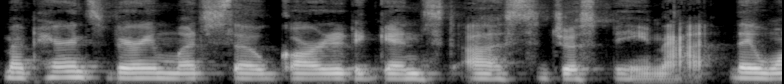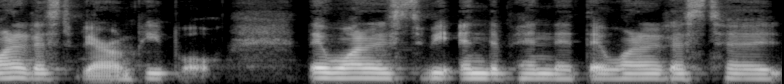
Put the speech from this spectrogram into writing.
my parents very much so guarded against us just being that they wanted us to be our own people they wanted us to be independent. They wanted us to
